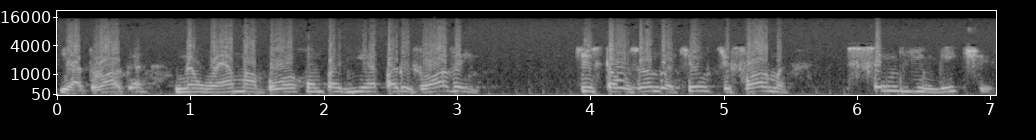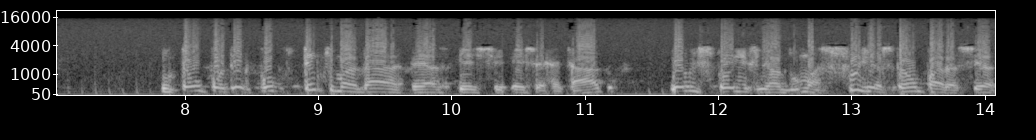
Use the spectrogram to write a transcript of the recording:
e a droga não é uma boa companhia para o jovem que está usando aquilo de forma sem limite. Então o poder público tem que mandar é, esse, esse recado. Eu estou enviando uma sugestão para ser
